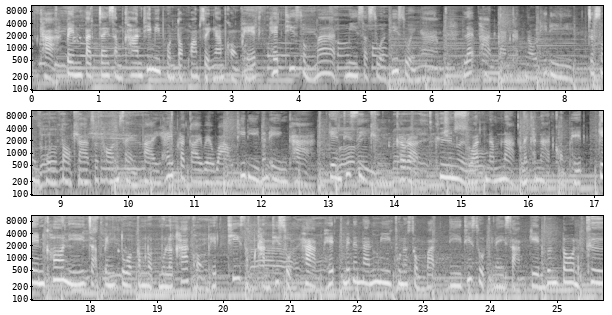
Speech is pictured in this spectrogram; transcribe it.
ชรค่ะ เป็นปัจจัยสำคัญที่มีผลต่อความสวยงามของเพชร เพชรที่สมมาตรมีสัดส่วนที่สวยงาม และผ่านการขัดเงาที่ดี จะส่งผลต่อการสะท้อนแสงไฟให้ประกายแวววาวที่ดีนั่นเองค่ะ เกณฑ์ที่ 4คารัตคือหน่วยวัดน้ำหนักและขนาดของเพชร เกณฑ์ข้อนี้จะเป็นตัวกำหนดมูลค่าของเพชรที่สำคัญที่สุด หากเพชรเม็ดนั้นๆมีคุณสมบัติดีที่สุดใน 3 เกณฑ์เบื้องต้น คือ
